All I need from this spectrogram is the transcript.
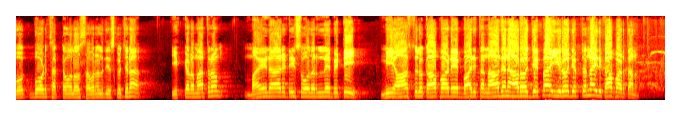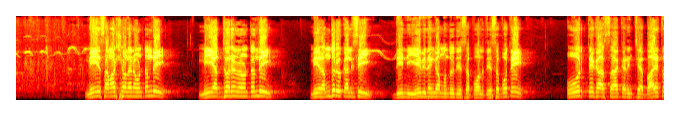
వర్క్ బోర్డ్ చట్టంలో సవరణలు తీసుకొచ్చిన ఇక్కడ మాత్రం మైనారిటీ సోదరులే పెట్టి మీ ఆస్తులు కాపాడే బాధ్యత నాదని ఆ రోజు చెప్పా ఈ రోజు చెప్తున్నా ఇది కాపాడుతాను. మీ సమక్షంలోనే ఉంటుంది మీ ఆధ్వర్యంలో ఉంటుంది మీరందరూ కలిసి దీన్ని ఏ విధంగా ముందుకు తీసుకుపోవాలని తీసుకుపోతే పూర్తిగా సహకరించే బాధ్యత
